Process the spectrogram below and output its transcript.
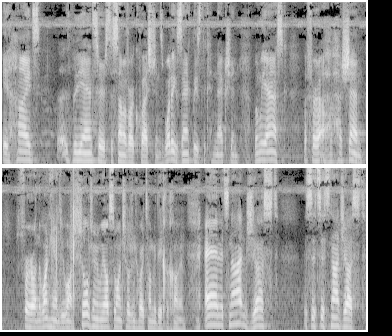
it hides the answers to some of our questions. What exactly is the connection when we ask for Hashem? For on the one hand, we want children, we also want children who are Talmidei Chachamim, and it's not just it's it's, it's not just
